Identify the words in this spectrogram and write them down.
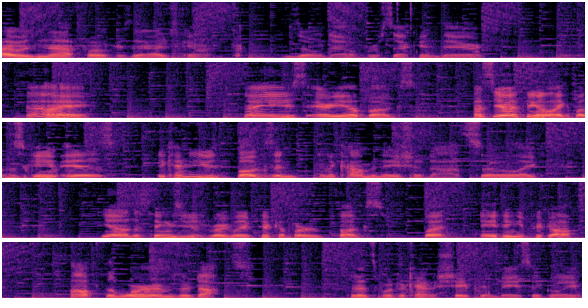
I was not focused there. I just kind of zoned out for a second there. Oh, hey. Nice area bugs. That's the other thing I like about this game is they kind of use bugs in, in a combination of dots. So, like, you know, the things you just regularly pick up are bugs but anything you pick off off the worms are dots. So that's what they're kind of shaped in, basically.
